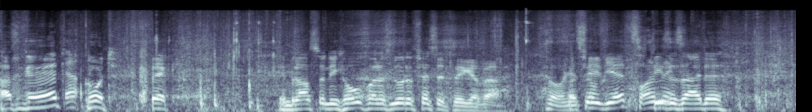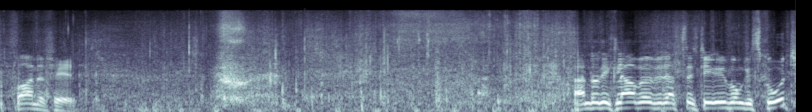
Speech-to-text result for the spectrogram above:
Hast du gehört? Ja. Gut, weg. Den brauchst du nicht hoch, weil es nur der Fesselträger war. So, Was fehlt jetzt? Diese. Seite vorne fehlt. Andro, ich glaube, das ist, die Übung ist gut.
